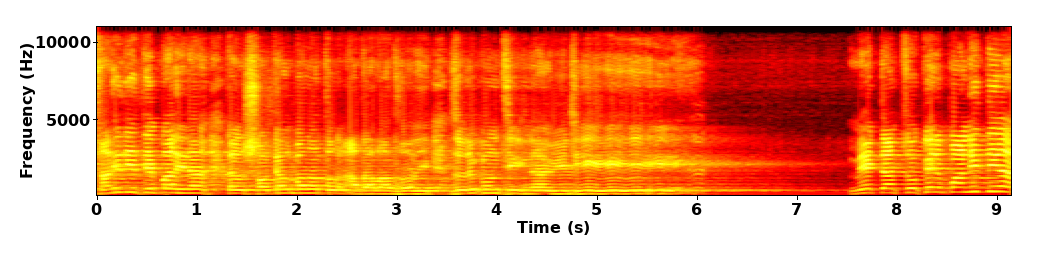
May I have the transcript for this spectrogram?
ছাড়ি দিতে পারি না। কারণ সকালবেলা তোর আদালত হবে। যেরকম ঠিক না মিঠি মেয়েটা চোখের পানি দিয়া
